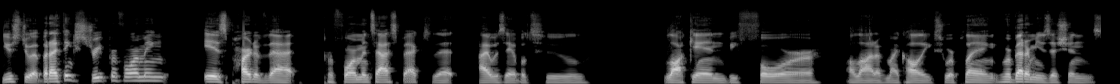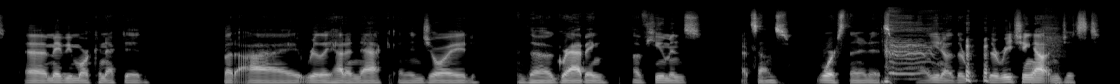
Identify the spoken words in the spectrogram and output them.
used to it. But I think street performing is part of that performance aspect that I was able to lock in before a lot of my colleagues who are playing, who are better musicians, uh, maybe more connected, but I really had a knack and enjoyed the grabbing of humans. That sounds worse than it is. Uh, you know, they're they're reaching out and just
